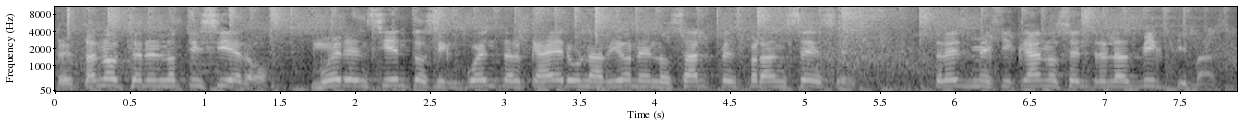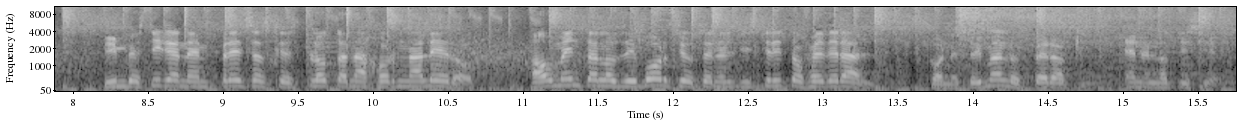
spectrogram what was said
Esta noche en el noticiero, mueren 150 al caer un avión en los Alpes franceses. Tres mexicanos entre las víctimas. Investigan a empresas que explotan a jornaleros. Aumentan los divorcios en el Distrito Federal. Con esto y más lo espero aquí, en el noticiero.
